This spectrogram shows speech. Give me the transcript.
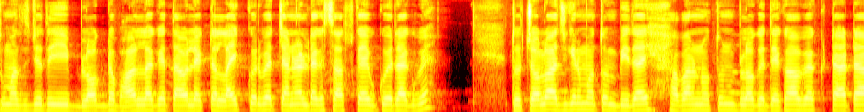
তোমাদের যদি ব্লগটা ভালো লাগে তাহলে একটা লাইক করবে চ্যানেলটাকে সাবস্ক্রাইব করে রাখবে। তো চলো আজকের মতন বিদায়। আবার নতুন ব্লগে দেখা হবে। টাটা।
